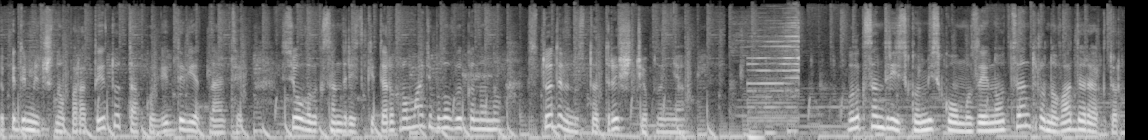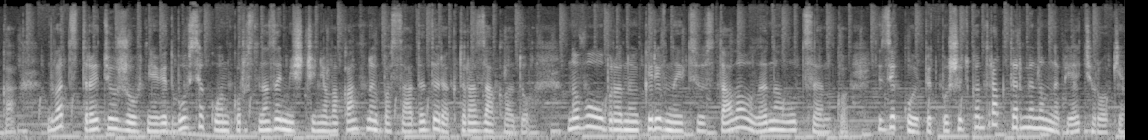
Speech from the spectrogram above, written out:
епідемічного паратиту та COVID-19. Всього в Олександрійській тергромаді було виконано 193 щеплення. В Олександрійському міському музейного центру нова директорка. 23 жовтня відбувся конкурс на заміщення вакантної посади директора закладу. Новообраною керівницею стала Олена Луценко, з якою підпишуть контракт терміном на 5 років.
